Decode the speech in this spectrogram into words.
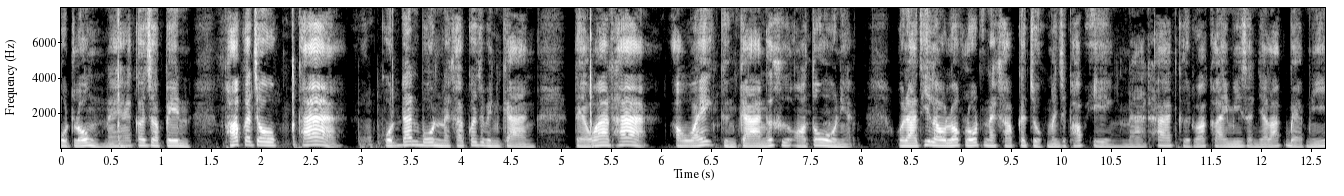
กดลงนะฮะก็จะเป็นพับกระจก ถ้ากดด้านบนนะครับก็จะเป็นกลาง แต่ว่าถ้าเอาไว้กึ่งกลางก็คือออโต้เนี่ย เวลาที่เราล็อกรถนะครับกระจกมันจะพับเองนะถ้าเกิดว่าใครมีสัญลักษณ์แบบนี้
